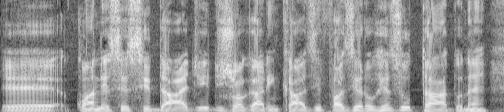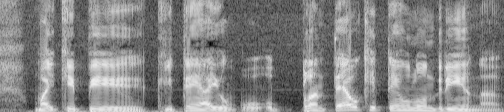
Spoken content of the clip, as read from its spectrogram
é, com a necessidade de jogar em casa e fazer o resultado, né? Uma equipe que tem aí o, o plantel que tem o Londrina,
